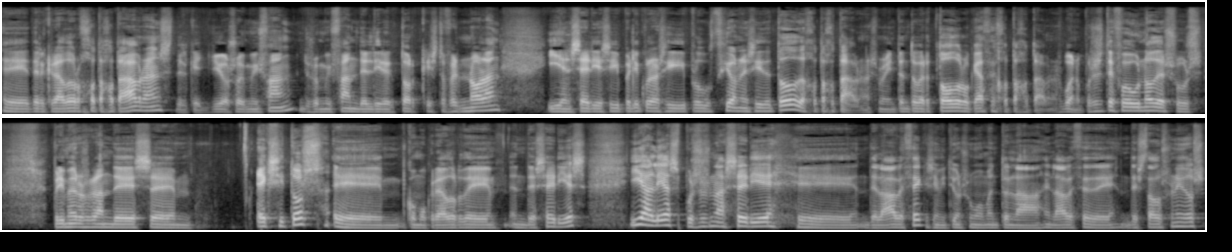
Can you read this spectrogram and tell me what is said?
eh, del creador JJ Abrams, del que yo soy muy fan. Yo soy muy fan del director Christopher Nolan y en series y películas y producciones y de todo de JJ Abrams. Me intento ver todo lo que hace JJ Abrams. Bueno, pues este fue uno de sus primeros grandes... Eh, éxitos eh, como creador de, series. Y Alias, pues es una serie eh, de la ABC que se emitió en su momento en la, en la ABC de, Estados Unidos.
